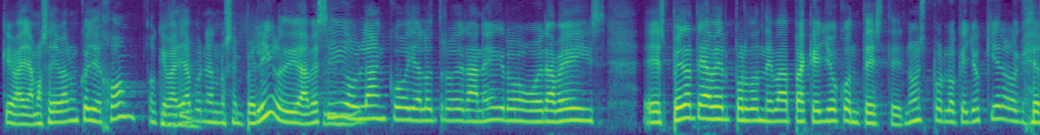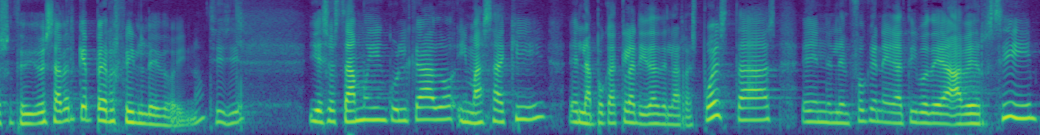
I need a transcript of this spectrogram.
que vayamos a llevar un collejón o que vaya a ponernos en peligro. Y a ver si digo blanco y al otro era negro o era beige. Eh, espérate a ver por dónde va para que yo conteste. No es por lo que yo quiero lo que haya sucedido, es saber qué perfil le doy. ¿no? Sí, sí. Y eso está muy inculcado, y más aquí, en la poca claridad de las respuestas, en el enfoque negativo de a ver si.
